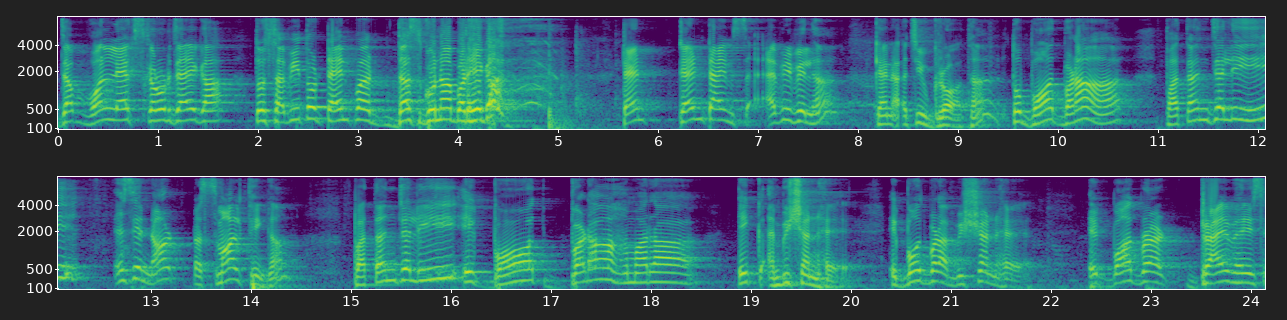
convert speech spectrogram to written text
जब वन लैक्स करोड़ जाएगा तो सभी तो टेन पर दस गुना बढ़ेगा? Ten ten times every will हाँ कैन अचीव ग्रोथ हाँ तो बहुत बड़ा Patanjali is a not a small thing हाँ पतंजलि एक बहुत बड़ा हमारा एक एम्बिशन है, एक बहुत बड़ा मिशन है, एक बहुत बड़ा ड्राइव है इस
